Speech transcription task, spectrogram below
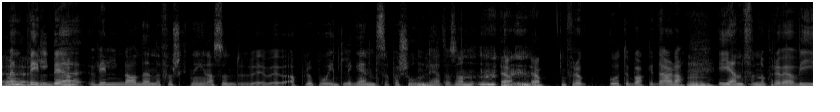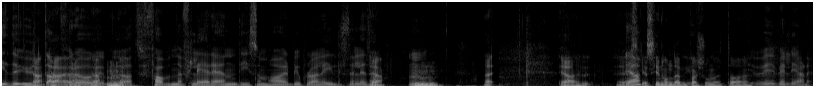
Men Eh, vil, det, ja. vil da denne forskningen altså Apropos intelligens og personlighet og sånn, Ja, ja. for å gå tilbake der, da. Mm. Igjen, for nå prøver jeg å vide ut, Ja, da, ja, ja, for å ja, mm. favne flere enn de som har bipolar lidelse, Ja. liksom. Mm. Nei. Ja, skal Ja. jeg si noe om den med personlighet? Og, Ve- Veldig gjerne.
